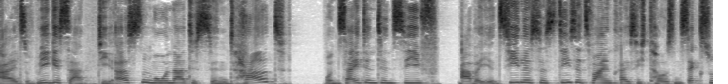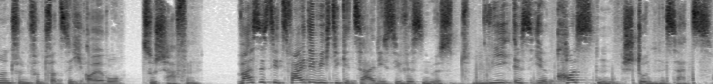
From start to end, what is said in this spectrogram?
Also, wie gesagt, die ersten Monate sind hart und zeitintensiv, aber Ihr Ziel ist es, diese 32.645 Euro zu schaffen. Was ist die zweite wichtige Zahl, die Sie wissen müssen? Wie ist Ihr Kostenstundensatz?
